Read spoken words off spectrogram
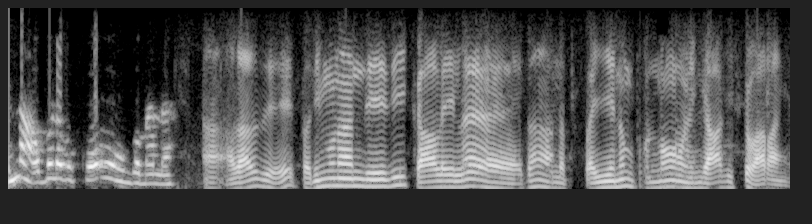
என்ன அவ்வளவு கோபம் உங்க மேல? அதாவது பதிமூணாம் தேதி காலையில தான் அந்த பையனும் பொண்ணும் எங்க ஆபீஸ்க்கு வராங்க.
